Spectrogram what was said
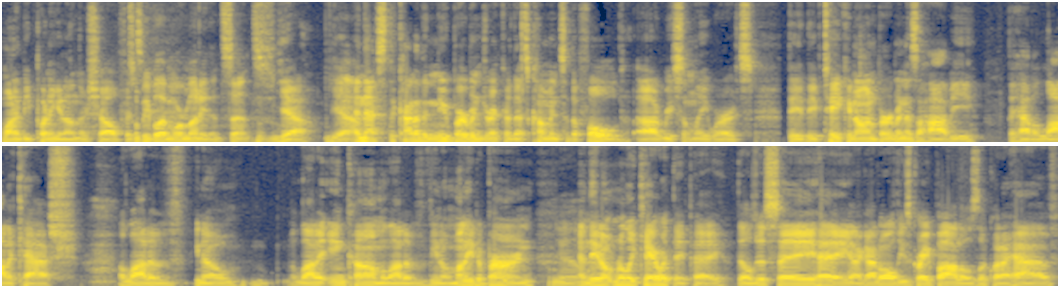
want to be putting it on their shelf. It's, some people have more money than sense. yeah, yeah, Yeah. and that's the kind of the new bourbon drinker that's come into the fold uh, recently, where it's they they've taken on bourbon as a hobby. They have a lot of cash, a lot of you know, a lot of income, a lot of you know money to burn, Yeah. and they don't really care what they pay. They'll just say, "Hey, I got all these great bottles. Look what I have."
